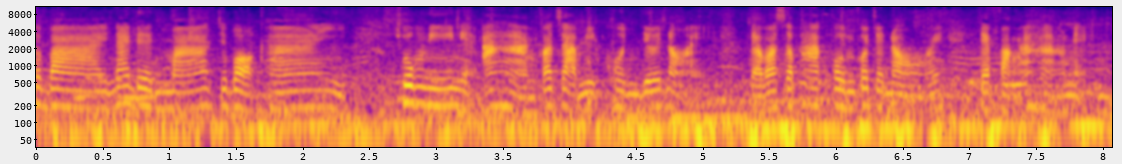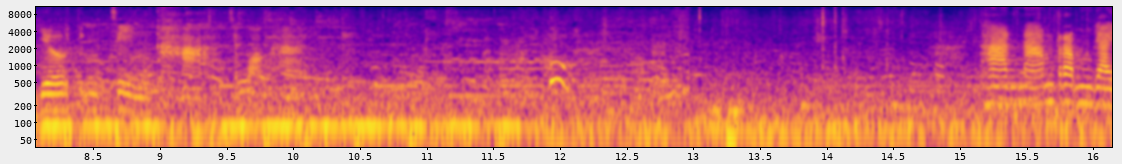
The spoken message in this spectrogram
สบายน่าเดินมากจะบอกให้ ช่วงนี้เนี่ยอาหารก็จะมีคนเยอะหน่อย แต่ว่าสภาพคนก็จะน้อย แต่ฝั่งอาหารเนี่ยเยอะจริงๆค่ะ จะบอกให้ทานน้ำรำใหญ่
